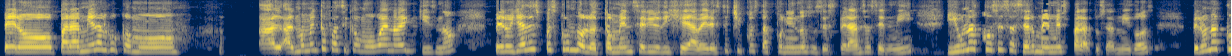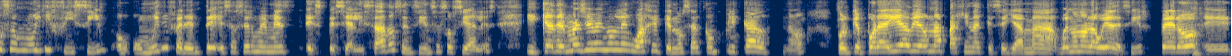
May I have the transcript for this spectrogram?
Pero para mí era algo como, al, momento fue así como, bueno, X, ¿no? Pero ya después cuando lo tomé en serio dije, a ver, este chico está poniendo sus esperanzas en mí y una cosa es hacer memes para tus amigos, pero una cosa muy difícil o, o muy diferente es hacer memes especializados en ciencias sociales y que además lleven un lenguaje que no sea complicado, ¿no? Porque por ahí había una página que se llama, bueno, no la voy a decir, pero... Eh,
